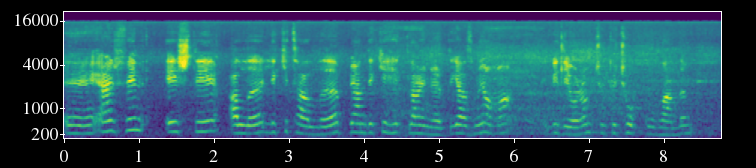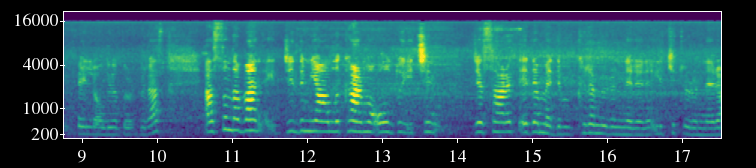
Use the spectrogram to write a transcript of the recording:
Ee, Elf'in HD allı, likit allı, bendeki headliner'dı yazmıyor ama biliyorum çünkü çok kullandım. Belli oluyordur biraz. Aslında ben cildim yağlı karma olduğu için cesaret edemedim krem ürünleri, likit ürünleri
